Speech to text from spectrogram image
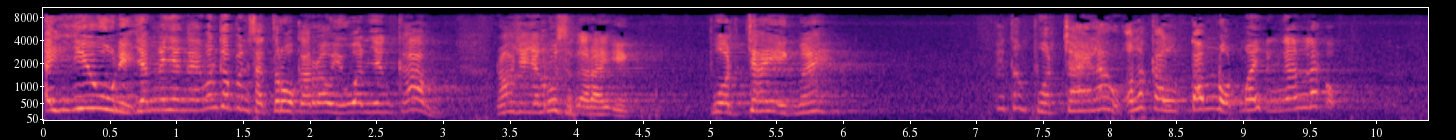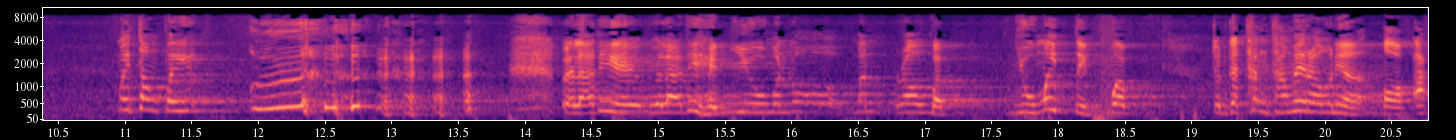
ไอ้ยิวนี่ยังไงยังไง มันก็เป็นศัตรูกับเราอยู่วันยังค่ำเราจะยังรู้สึกอะไรอีก ปวดใจอีกไหมไม่ต้องปวดใจแล้วอัลลอฮฺกำหนดมาอย่างนั้นแล้ว ไม่ต้องไปเวลาที่เวลาที่เห็นยิวมันมันเราแบบอยู่ไม่ติดแบบจนกระทั่งทำให้เราเนี่ยออกอา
